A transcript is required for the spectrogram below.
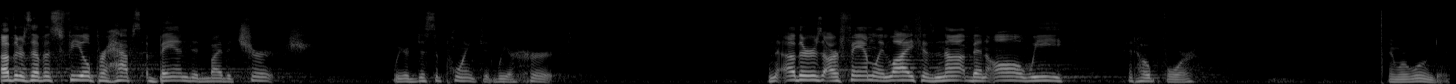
Others of us feel perhaps abandoned by the church. We are disappointed, we are hurt. And others, our family life has not been all we had hoped for and we're wounded.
